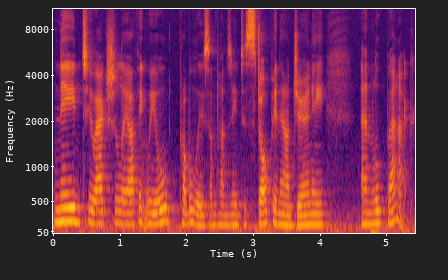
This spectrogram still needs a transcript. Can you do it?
need to actually, I think we all probably sometimes need to stop in our journey and look back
